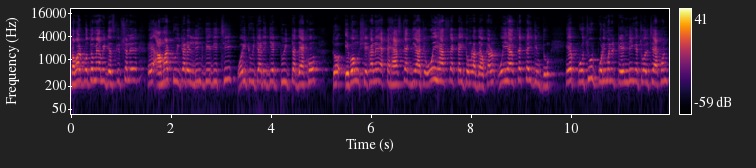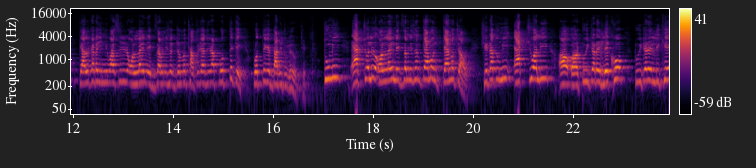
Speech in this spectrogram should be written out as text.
সবার প্রথমে আমি ডেসক্রিপশানে আমার টুইটারের লিঙ্ক দিয়ে দিচ্ছি। ওই টুইটারে গিয়ে টুইটটা দেখো। তো, এবং সেখানে একটা হ্যাশট্যাগ দেওয়া আছে। ওই হ্যাশট্যাগটাই তোমরা দাও। কারণ ওই হ্যাশট্যাগটাই কিন্তু এ প্রচুর পরিমাণে ট্রেন্ডিংয়ে চলছে এখন। ক্যালকাটা ইউনিভার্সিটির অনলাইন এক্সামিনেশনের জন্য ছাত্রছাত্রীরা প্রত্যেকে, প্রত্যেকের দাবি তুলে ধরছে। তুমি অ্যাকচুয়ালি অনলাইন এক্সামিনেশন কেমন, কেন চাও? সেটা তুমি অ্যাকচুয়ালি টুইটারে লেখো টুইটারে লিখে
